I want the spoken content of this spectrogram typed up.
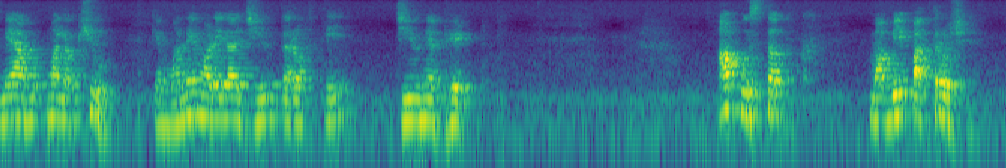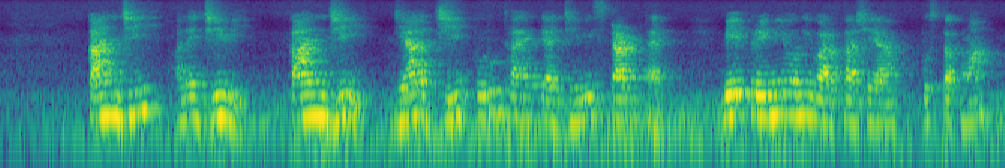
મેં આ બુકમાં લખ્યું કે મને મળેલા જીવ તરફથી જીવને ભેટ. આ પુસ્તકમાં બે પાત્રો છે. કાનજી અને જીવી. કાનજી, જ્યાં જી પૂરું થાય, ત્યાં જીવી સ્ટાર્ટ થાય. બે પ્રેમીઓની વાર્તા છે આ પુસ્તકમાં.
